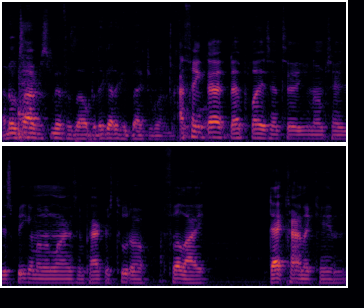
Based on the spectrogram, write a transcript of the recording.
I know Tyron Smith is out, but they got to get back to running. I think that that plays into you know what I'm saying. Just speaking on the Lions and Packers too, though. I feel like that kind of can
